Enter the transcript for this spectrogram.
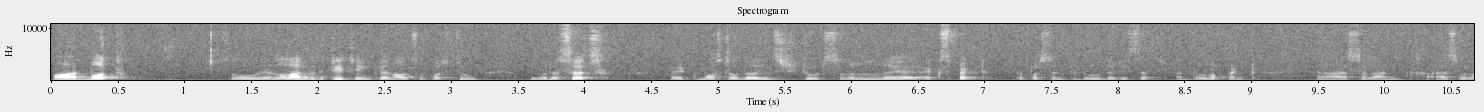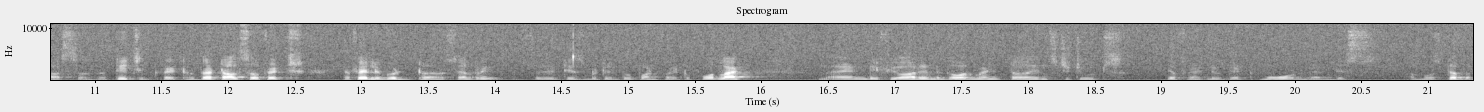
or both. So, along with the teaching, you can also pursue your research. Right, most of the institutes will uh, expect the person to do the research and development uh, as, as well as the teaching. Right, that also fetch a fairly good uh, salary. So, it is between 2.5 to 4 lakh. And if you are in the government institutes, definitely you get more than this, almost double.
